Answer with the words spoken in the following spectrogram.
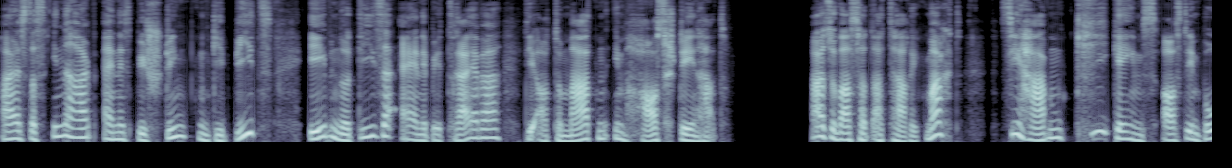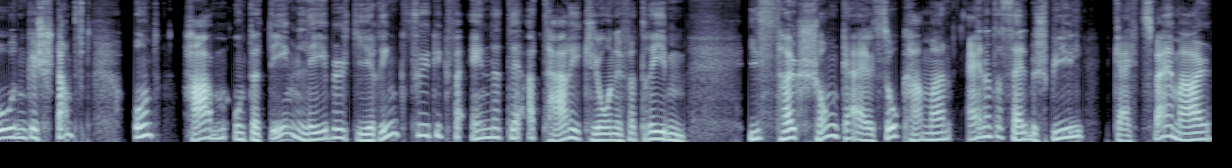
als dass innerhalb eines bestimmten Gebiets eben nur dieser eine Betreiber die Automaten im Haus stehen hat. Also was hat Atari gemacht? Sie haben Key Games aus dem Boden gestampft und haben unter dem Label geringfügig veränderte Atari-Klone vertrieben. Ist halt schon geil, so kann man ein und dasselbe Spiel gleich zweimal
